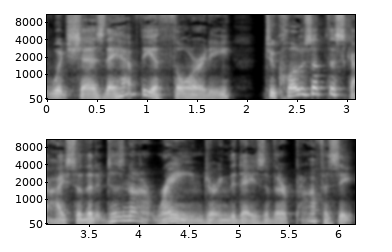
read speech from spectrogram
which says they have the authority to close up the sky so that it does not rain during the days of their prophecy.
